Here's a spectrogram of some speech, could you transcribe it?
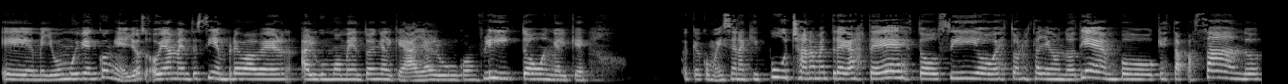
eh, me llevo muy bien con ellos. Obviamente siempre va a haber algún momento en el que haya algún conflicto o en el que, que como dicen aquí, pucha, no me entregaste esto, sí, o esto no está llegando a tiempo, qué está pasando.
